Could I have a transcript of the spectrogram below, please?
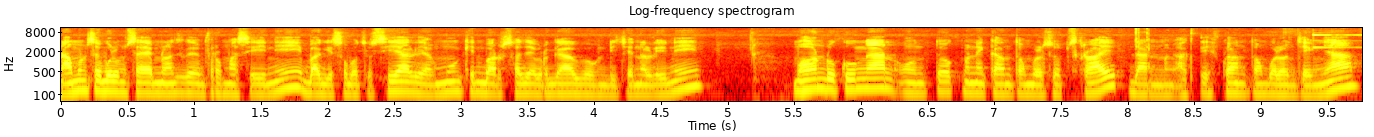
Namun sebelum saya melanjutkan informasi ini, bagi sobat sosial yang mungkin baru saja bergabung di channel ini, mohon dukungan untuk menekan tombol subscribe dan mengaktifkan tombol loncengnya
